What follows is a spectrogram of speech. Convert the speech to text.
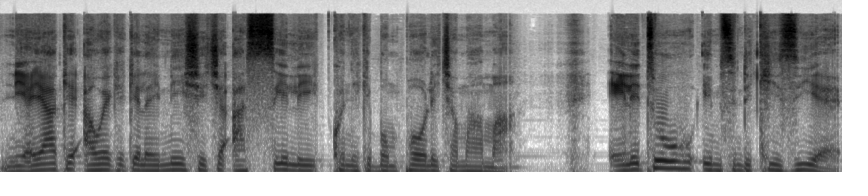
nia yake aweke kilainishi cha asili kwenye kibompoli cha mama. Ili tu imsindikizie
